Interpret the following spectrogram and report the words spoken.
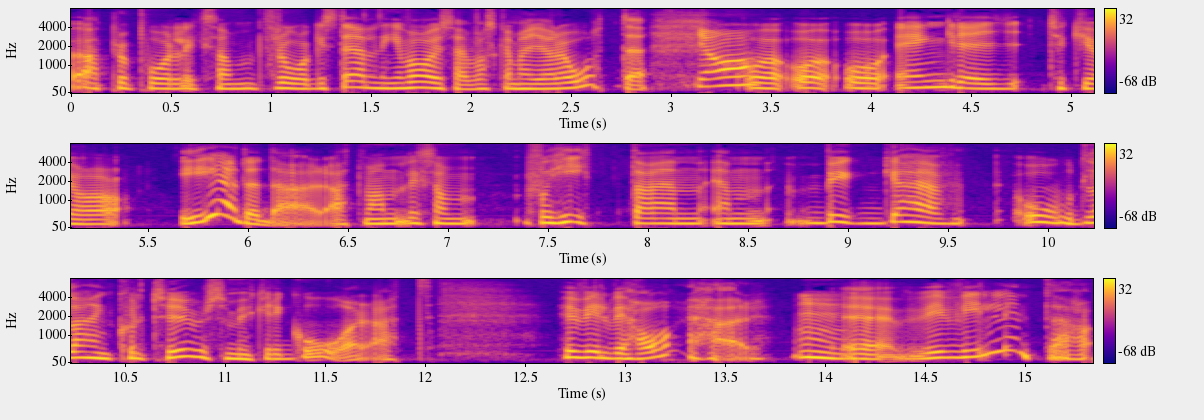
apropå liksom frågeställningen, var ju så här, vad ska man göra åt det? Ja. Och, och, och en grej tycker jag är det där, att man liksom får hitta en, en bygga, odla en kultur så mycket det går. Att, hur vill vi ha det här? Mm. Eh, vi vill inte ha-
